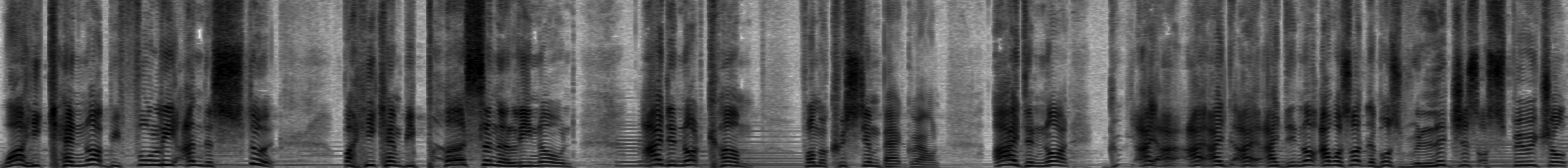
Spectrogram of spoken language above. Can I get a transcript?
while He cannot be fully understood, but He can be personally known. I did not come from a Christian background. I did not. I, I, I, I, I did not, I was not the most religious or spiritual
